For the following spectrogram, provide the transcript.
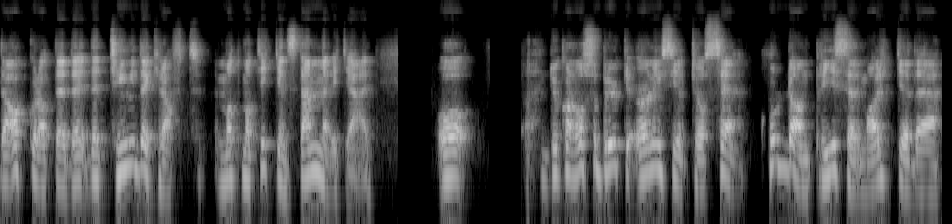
det, er akkurat det. Det, er tyngdekraft. Matematikken stemmer ikke her. Og du kan også bruke earnings yield til å se hvordan priser markedet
